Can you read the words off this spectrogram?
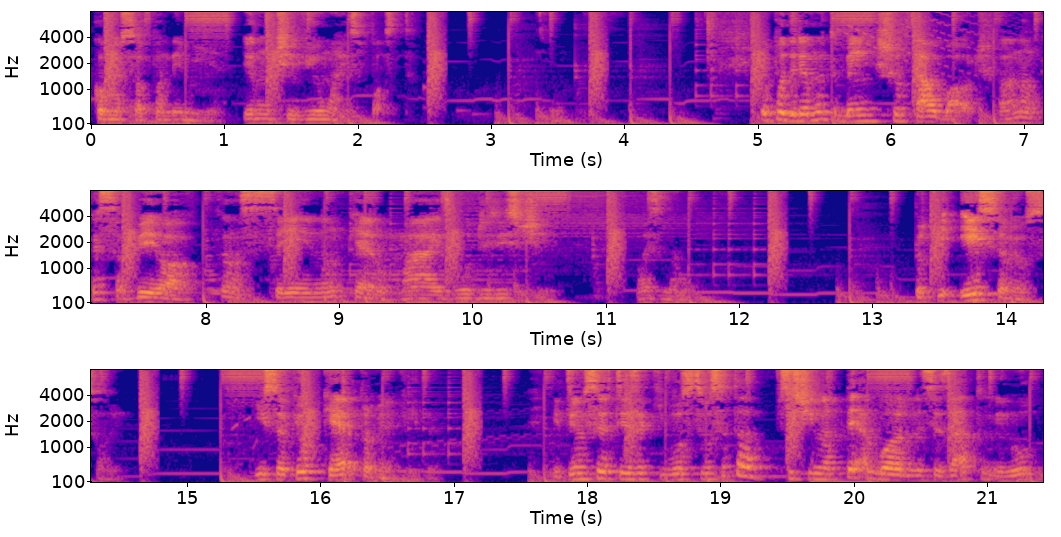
Começou a pandemia, eu não tive uma resposta. Eu poderia muito bem chutar o balde, falar: não, quer saber, ó, cansei, não quero mais, vou desistir. Mas não. Porque esse é o meu sonho. Isso é o que eu quero para minha vida. E tenho certeza que você, se você está assistindo até agora, nesse exato minuto,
